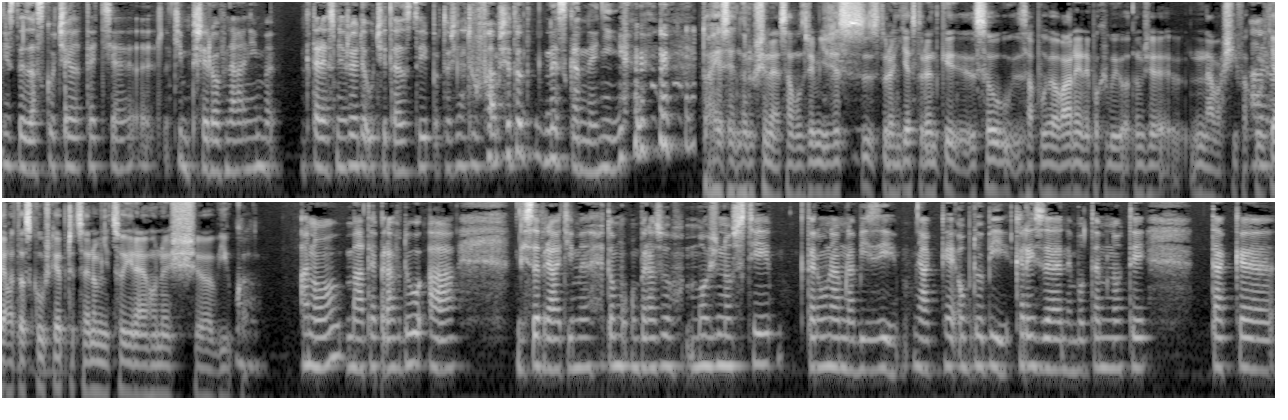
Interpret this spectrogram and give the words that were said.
Mě jste zaskočil teď eh, tím přirovnáním, které směřuje do učitelství, protože já doufám, že to tak dneska není. to je zjednodušené. Samozřejmě, že studenti a studentky jsou zapojovány, nepochybuji o tom, že na vaší fakultě, ano. ale ta zkouška je přece jenom něco jiného než eh, výuka. Ano, máte pravdu a když se vrátíme k tomu obrazu možnosti, kterou nám nabízí nějaké období krize nebo temnoty, tak eh,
